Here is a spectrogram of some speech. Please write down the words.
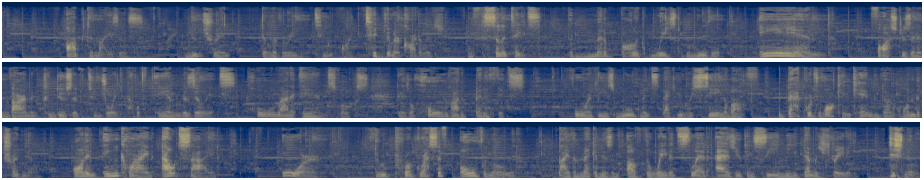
optimizes nutrient delivery to articular cartilage and facilitates the metabolic waste removal and fosters an environment conducive to joint health and resilience. Whole lot of ands, folks. There's a whole lot of benefits for these movements that you were seeing above. The backwards walking can be done on the treadmill, on an incline outside, or through progressive overload by the mechanism of the weighted sled, as you can see me demonstrating. Additionally,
